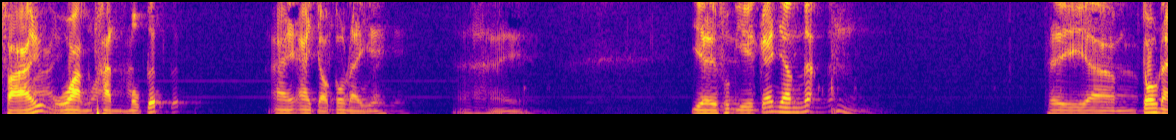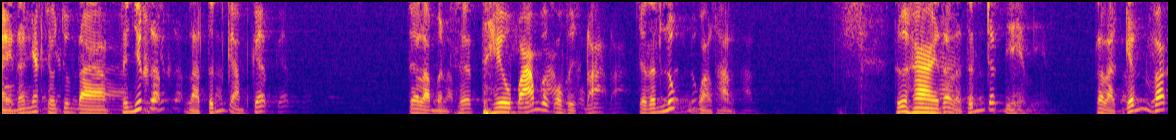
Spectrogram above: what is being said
phải hoàn thành mục đích. Ai ai chọn câu này vậy? À, về phương diện cá nhân á thì à, câu này nó nhắc cho chúng ta thứ nhất á, là tính cam kết. Tức là mình sẽ theo bám cái công việc đó cho đến lúc hoàn thành. Thứ hai đó là tính trách nhiệm. Tức là gánh vác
